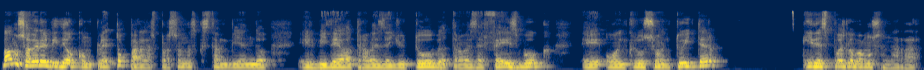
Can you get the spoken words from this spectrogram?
Vamos a ver el video completo para las personas que están viendo el video a través de YouTube, a través de Facebook eh, o incluso en Twitter y después lo vamos a narrar.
